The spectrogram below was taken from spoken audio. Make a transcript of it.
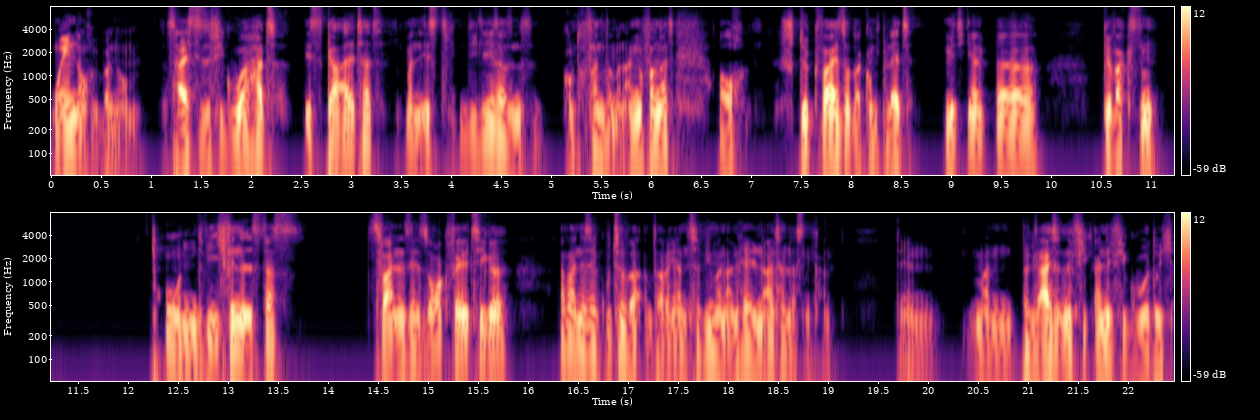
Wayne auch übernommen. Das heißt, diese Figur hat, ist gealtert. Man ist, die Leser sind, kommt drauf an, wann man angefangen hat, auch stückweise oder komplett mit ihr äh, gewachsen. Und wie ich finde, ist das zwar eine sehr sorgfältige, aber eine sehr gute Variante, wie man einen Helden altern lassen kann. Denn man begleitet eine, eine Figur durch,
